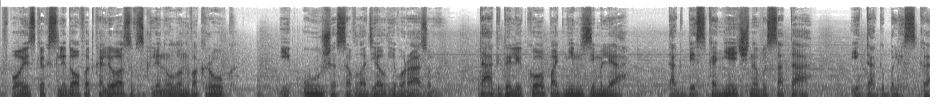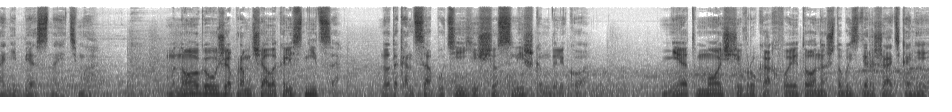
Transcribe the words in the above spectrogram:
В поисках следов от колес взглянул он вокруг, и ужас овладел его разумом. Так далеко под ним земля, так бесконечна высота, и так близка небесная тьма. Много уже промчала колесница, но до конца пути еще слишком далеко. Нет мощи в руках Фаэтона, чтобы сдержать коней.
